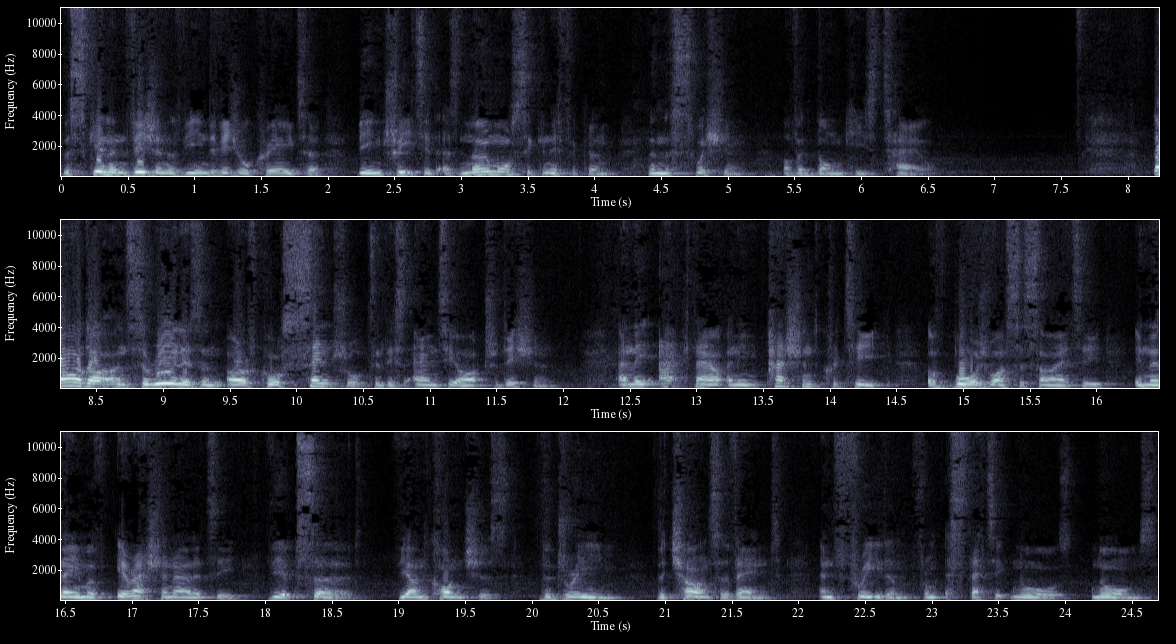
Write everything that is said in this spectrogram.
the skill and vision of the individual creator being treated as no more significant than the swishing of a donkey's tail. Dada and Surrealism are, of course, central to this anti art tradition, and they act out an impassioned critique of bourgeois society in the name of irrationality, the absurd, the unconscious, the dream, the chance event, and freedom from aesthetic norms.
